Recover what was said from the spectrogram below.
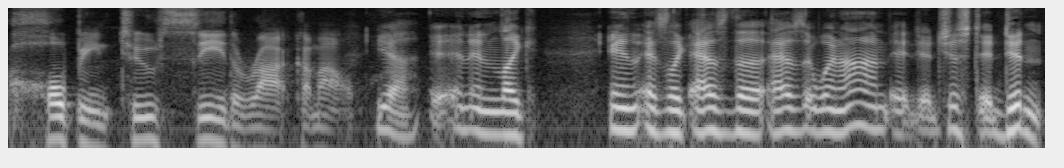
hoping to see The Rock come out. Yeah, and and like, and as like as the as it went on, it, it just it didn't,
